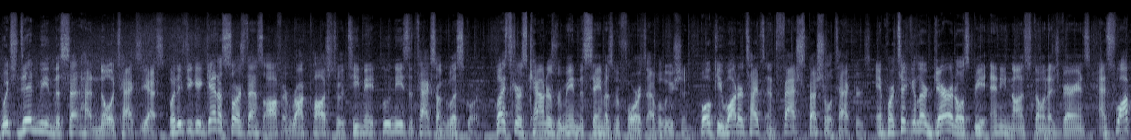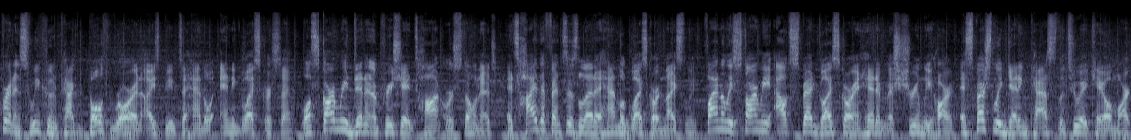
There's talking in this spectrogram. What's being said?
which did mean the set had no attacks, yes, but if you could get a Swords Dance off and Rock Polish to a teammate, who needs attacks on Gliscor? Gliscor's counters remained the same as before its evolution. Bulky water types and fast special attackers. In particular, Gyarados beat any non-Stone Edge variants, and Swampert and Suicune packed both Roar and Ice Beam to handle any Gliscor set. While Skarmory didn't appreciate Taunt or Stone Edge, its high defenses let it handle Gliscor nicely. Finally, Starmie outsped Gliscor and hit him extremely hard, especially getting past the 2-8 KO mark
